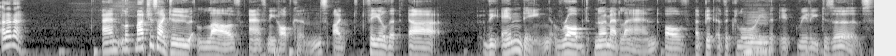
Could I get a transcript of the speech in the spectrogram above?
I don't know. And look, much as I do love Anthony Hopkins, I feel that uh, the ending robbed Nomadland of a bit of the glory Mm. that it really deserves.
